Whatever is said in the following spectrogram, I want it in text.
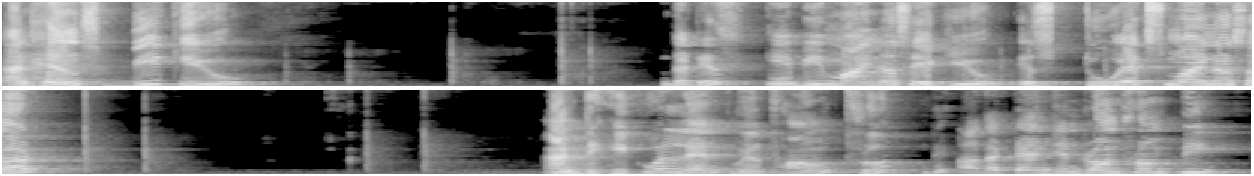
And hence BQ that is AB minus AQ is 2x minus R and the equal length will found through the other tangent drawn from P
